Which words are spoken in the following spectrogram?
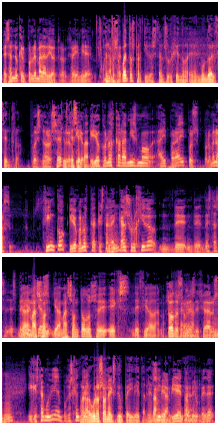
Pensando que el problema era de otro. Oye, mire, ¿Cuántos, ¿Cuántos, partidos están surgiendo en el mundo del centro? Pues no lo sé, pero que yo, que yo, conozca ahora mismo, hay por ahí, pues por lo menos cinco que yo conozca que están ahí, que han surgido de, de, estas experiencias. Y además son, y además son todos eh, ex de Ciudadanos. Todos son ex de Ciudadanos. Y que está muy bien, porque es gente... Bueno, algunos son ex de UPyD también. Sí, también, también, de UPyD.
